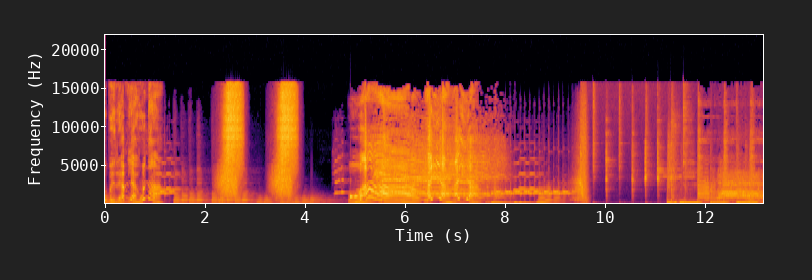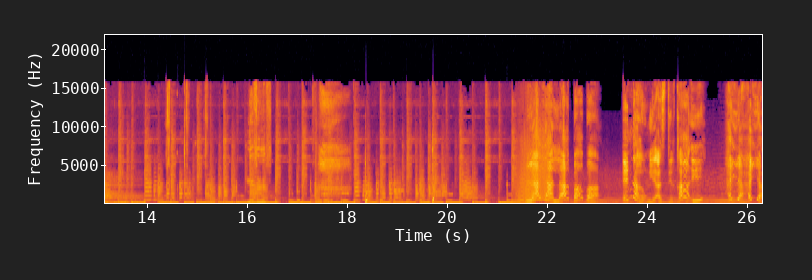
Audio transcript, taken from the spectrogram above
اسكب الرمل هنا. واو! هيا هيا! لذيذ؟ لا لا لا بابا. إنهم لأصدقائي هيا هيا.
